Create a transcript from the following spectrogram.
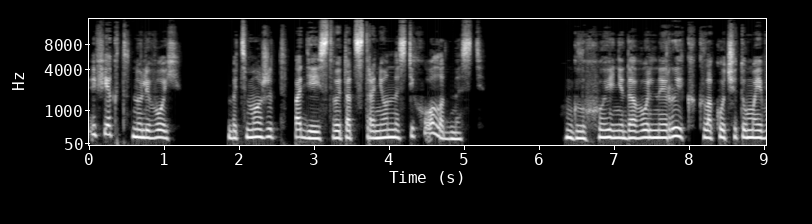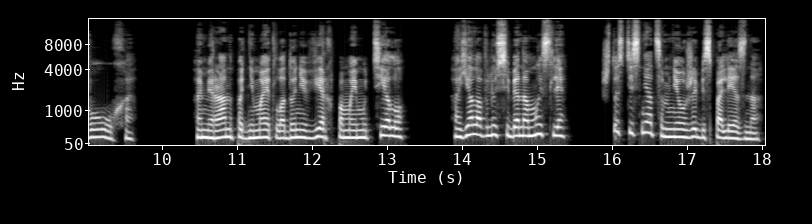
Эффект нулевой. Быть может, подействует отстраненность и холодность. Глухой и недовольный рык клокочет у моего уха. Амиран поднимает ладони вверх по моему телу, а я ловлю себя на мысли, что стесняться мне уже бесполезно.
